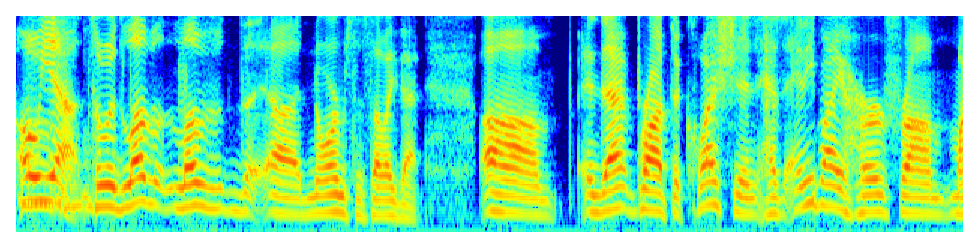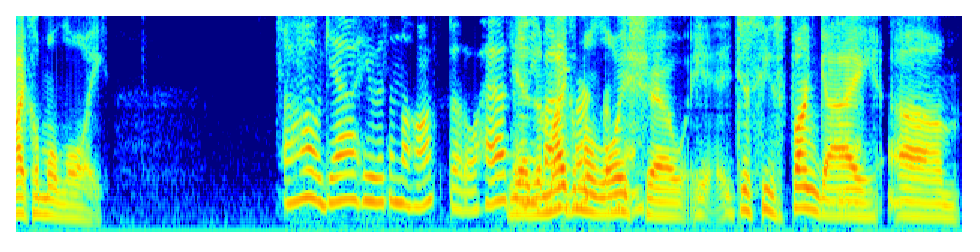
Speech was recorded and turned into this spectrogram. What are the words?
Oh yeah, Mm. so we'd love love the uh, norms and stuff like that. Um, and that brought the question: Has anybody heard from Michael Malloy? Oh yeah, he was in the hospital. Has he? yeah, the Michael Malloy show. He, he just he's a fun guy. Um,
